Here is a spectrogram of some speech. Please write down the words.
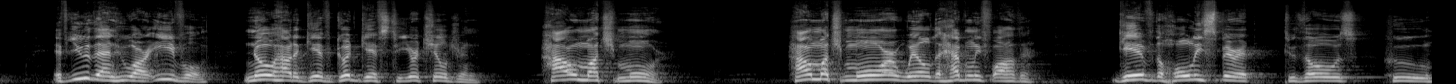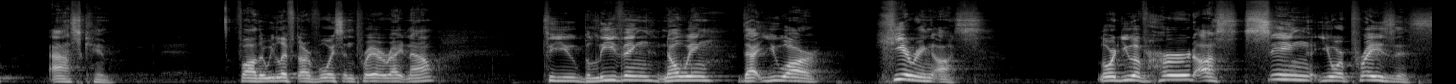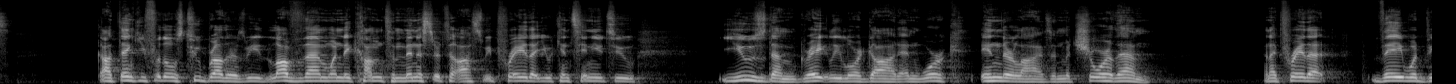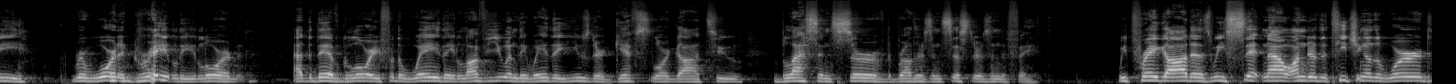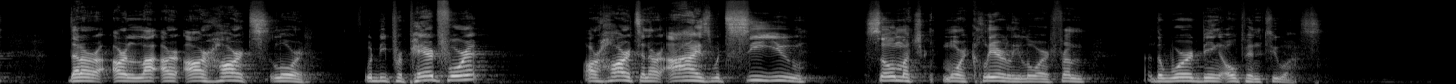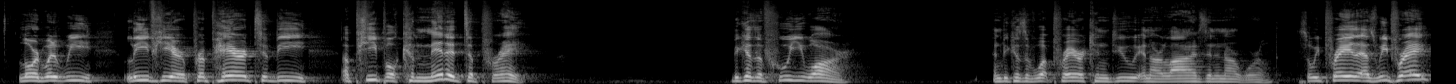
If you then, who are evil, know how to give good gifts to your children, how much more? How much more will the Heavenly Father give the Holy Spirit to those who ask Him? Father, we lift our voice in prayer right now to you, believing, knowing that you are hearing us. Lord, you have heard us sing your praises. God, thank you for those two brothers. We love them when they come to minister to us. We pray that you continue to use them greatly, Lord God, and work in their lives and mature them. And I pray that they would be rewarded greatly, Lord, at the day of glory for the way they love you and the way they use their gifts, Lord God, to bless and serve the brothers and sisters in the faith. We pray, God, that as we sit now under the teaching of the word, that our, our, our, our hearts, Lord, would be prepared for it. Our hearts and our eyes would see you so much more clearly, Lord, from the word being open to us. Lord, would we leave here prepared to be a people committed to pray because of who you are and because of what prayer can do in our lives and in our world. So we pray that as we pray,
